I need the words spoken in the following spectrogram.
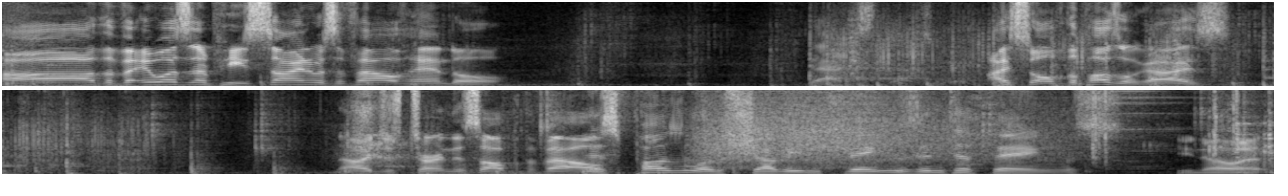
Ah, the va- it wasn't a peace sign; it was a valve handle. That's that's good. I solved the puzzle, guys. Now I just turn this off with the valve. This puzzle of shoving things into things. You know it.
